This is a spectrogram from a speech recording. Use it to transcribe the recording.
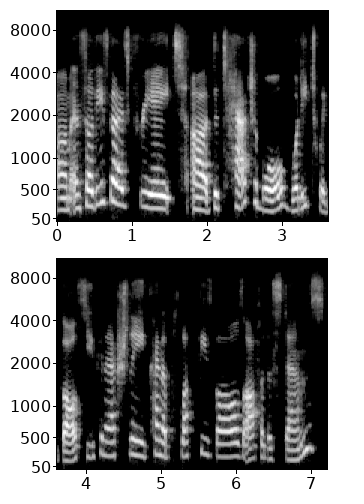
Um, and so these guys create uh, detachable woody twig galls. So you can actually kind of pluck these galls off of the stems.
